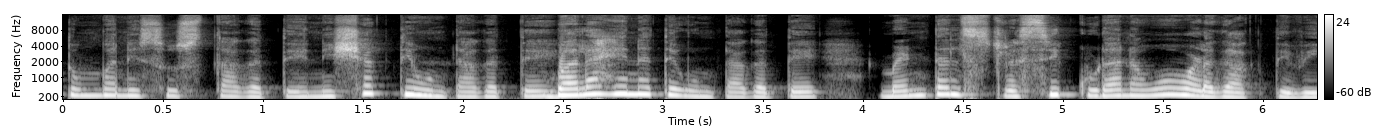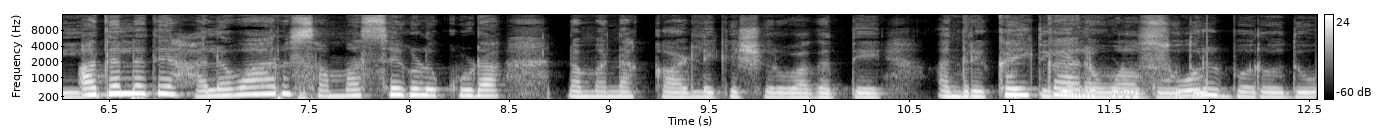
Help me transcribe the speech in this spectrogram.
ತುಂಬಾನೇ ಸುಸ್ತಾಗತ್ತೆ ನಿಶಕ್ತಿ ಉಂಟಾಗತ್ತೆ ಬಲಹೀನತೆ ಉಂಟಾಗತ್ತೆ ಮೆಂಟಲ್ ಸ್ಟ್ರೆಸ್ಸಿಗೆ ಕೂಡ ನಾವು ಒಳಗಾಗ್ತೀವಿ. ಅದಲ್ಲದೆ ಹಲವಾರು ಸಮಸ್ಯೆಗಳು ಕೂಡ ನಮ್ಮನ್ನ ಕಾಡ್ಲಿಕ್ಕೆ ಶುರುವಾಗತ್ತೆ. ಅಂದ್ರೆ ಕೈ ನೋವು ಸೋಲ್ ಬರೋದು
